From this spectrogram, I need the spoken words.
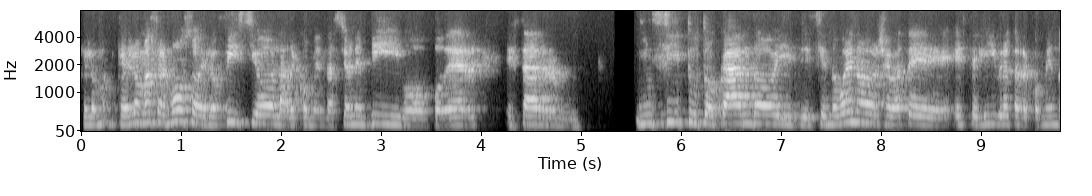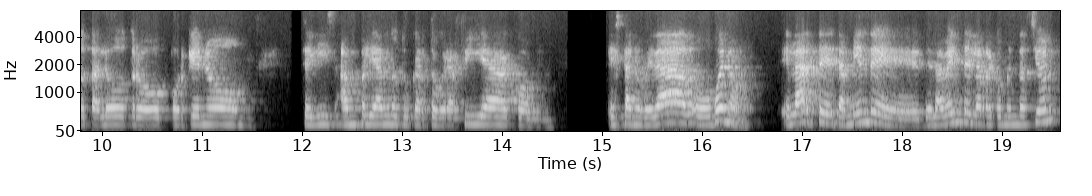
que, es lo más hermoso del oficio, la recomendación en vivo, poder estar in situ tocando y diciendo, bueno, llévate este libro, te recomiendo tal otro, ¿por qué no seguís ampliando tu cartografía con esta novedad? O bueno, el arte también de, la venta y la recomendación,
